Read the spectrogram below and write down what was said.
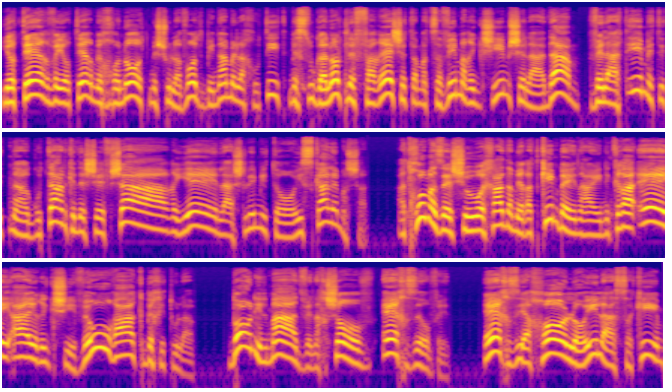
יותר ויותר מכונות משולבות בינה מלאכותית מסוגלות לפרש את המצבים הרגשיים של האדם ולהתאים את התנהגותן כדי שאפשר יהיה להשלים איתו עסקה למשל. התחום הזה, שהוא אחד המרתקים בעיניי, נקרא AI רגשי, והוא רק בחיתוליו. בואו נלמד ונחשוב איך זה עובד. איך זה יכול להועיל לעסקים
